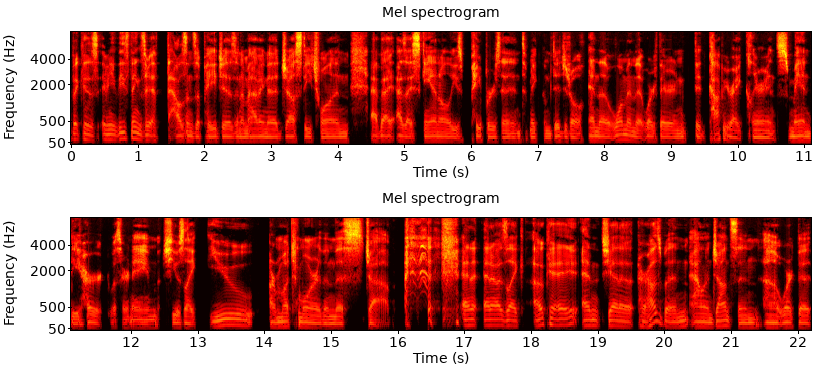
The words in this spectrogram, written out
because I mean these things have thousands of pages and I'm having to adjust each one as I, as I scan all these papers in to make them digital. And the woman that worked there and did copyright clearance, Mandy Hurt was her name. She was like you are much more than this job. and and I was like, okay. And she had a her husband, Alan Johnson, uh, worked at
